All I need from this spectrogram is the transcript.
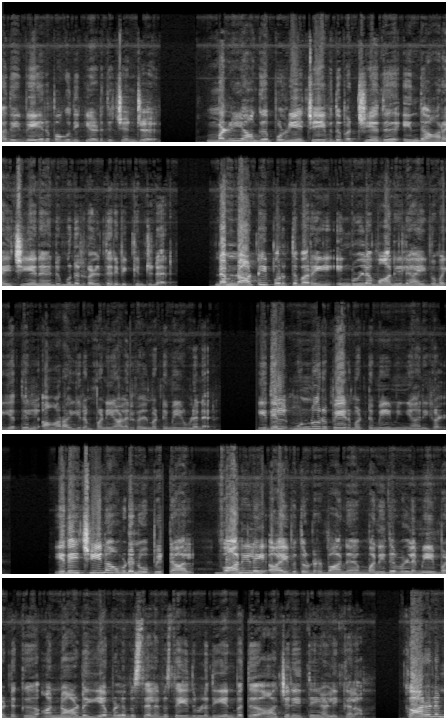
அதை வேறு பகுதிக்கு எடுத்துச் சென்று மழையாக பொழியச் செய்வது பற்றியது இந்த ஆராய்ச்சி என நிபுணர்கள் தெரிவிக்கின்றனர். நம் நாட்டை பொறுத்தவரை இங்குள்ள வானிலை ஆய்வு மையத்தில் ஆறாயிரம் பணியாளர்கள் மட்டுமே உள்ளனர். இதில் முன்னூறு பேர் மட்டுமே விஞ்ஞானிகள். இதை சீனாவுடன் ஒப்பிட்டால் வானிலை ஆய்வு தொடர்பான மனிதவள மேம்பாட்டுக்கு அந்நாடு எவ்வளவு செலவு செய்துள்ளது என்பது ஆச்சரியத்தை அளிக்கலாம். காரணம்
